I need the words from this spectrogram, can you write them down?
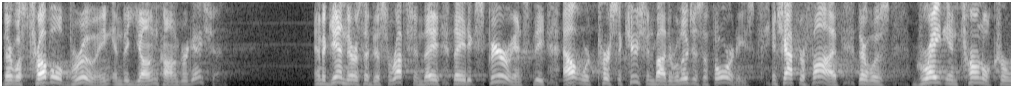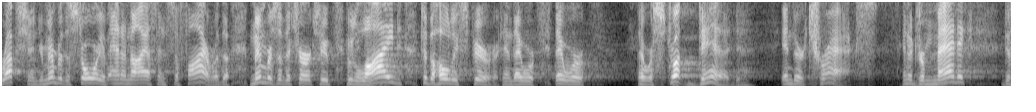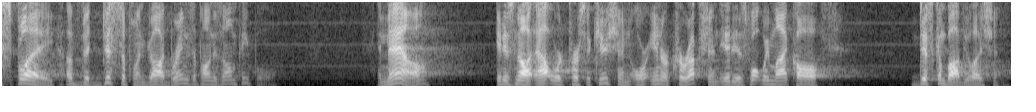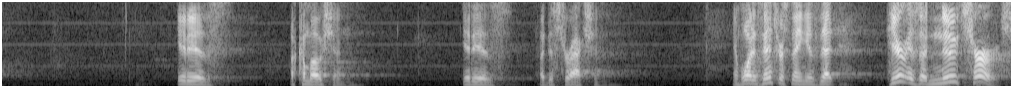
There was trouble brewing in the young congregation. And again, there's a disruption. They, they'd experienced the outward persecution by the religious authorities. In chapter 5, there was great internal corruption. You remember the story of Ananias and Sapphira, the members of the church who, who lied to the Holy Spirit, and they were, they, were, they were struck dead in their tracks in a dramatic display of the discipline God brings upon his own people. And now, it is not outward persecution or inner corruption, it is what we might call discombobulation. It is a commotion, it is a distraction. And what is interesting is that here is a new church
